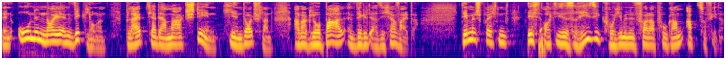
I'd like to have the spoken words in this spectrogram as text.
Denn ohne neue Entwicklungen bleibt ja der Markt stehen, hier in Deutschland. Aber global entwickelt er sich ja weiter. Dementsprechend ist auch dieses Risiko hier mit dem Förderprogramm abzufedern.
